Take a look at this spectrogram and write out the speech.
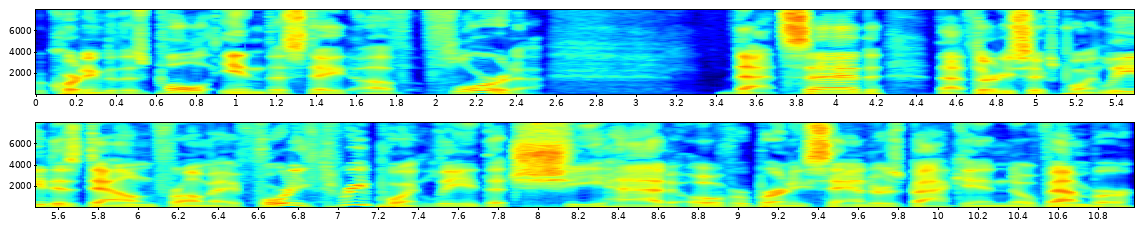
according to this poll, in the state of Florida. That said, that 36 point lead is down from a 43 point lead that she had over Bernie Sanders back in November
